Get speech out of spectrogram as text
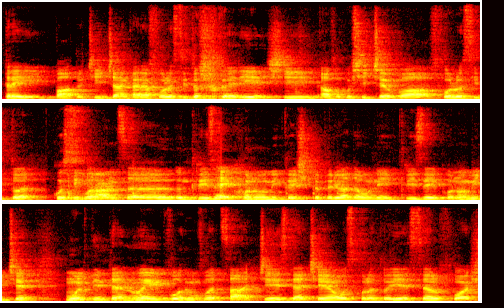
3, 4, 5 ani care a folosit o jucărie și a făcut și ceva folositor. Cu siguranță, în criza economică și pe perioada unei crize economice, mulți dintre noi vor învăța ce este aceea o spălătorie self-wash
